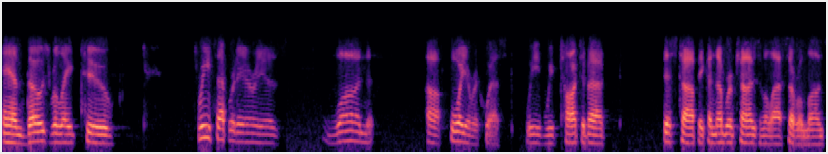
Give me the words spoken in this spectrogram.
and those relate to three separate areas. One, uh, FOIA request we, we've talked about this topic a number of times in the last several months.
